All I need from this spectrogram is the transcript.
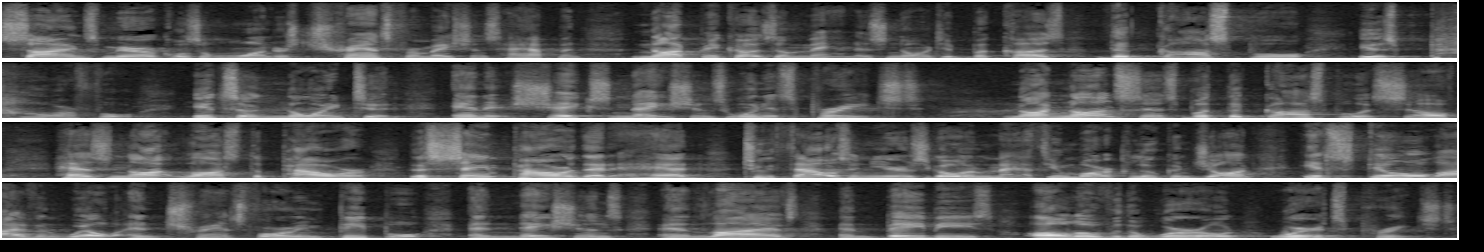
Signs, miracles, and wonders, transformations happen not because a man is anointed, because the gospel is powerful. It's anointed and it shakes nations when it's preached. Not nonsense, but the gospel itself has not lost the power, the same power that it had 2,000 years ago in Matthew, Mark, Luke, and John. It's still alive and well and transforming people and nations and lives and babies all over the world where it's preached.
